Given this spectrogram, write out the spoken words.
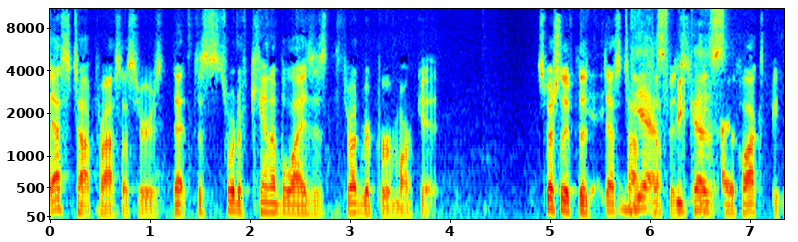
desktop processors that just sort of cannibalizes the Threadripper market, especially if the desktop Yes, stuff is because- higher clock speed.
